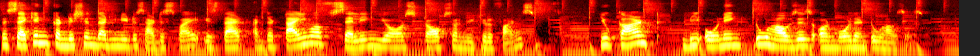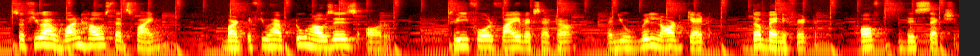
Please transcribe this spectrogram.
the second condition that you need to satisfy is that at the time of selling your stocks or mutual funds, you can't be owning two houses or more than two houses. So if you have one house, that's fine. But if you have two houses or three, four, five, etc., then you will not get the benefit of this section.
